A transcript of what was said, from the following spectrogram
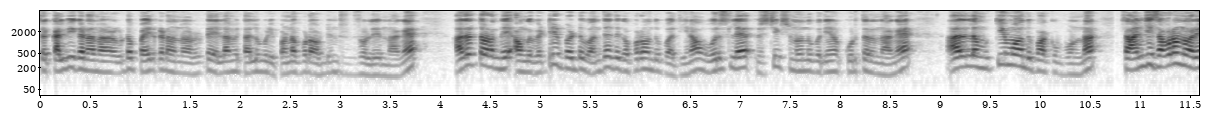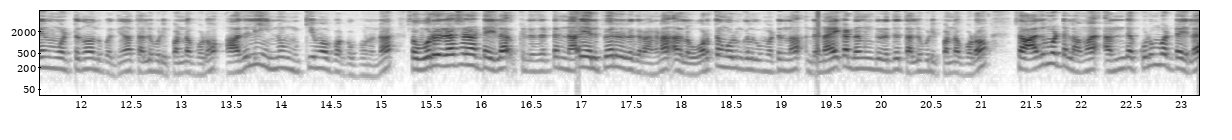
ஸோ கல்வி கடனாக இருக்கட்டும் பயிர் கடனாக இருக்கட்டும் எல்லாமே தள்ளுபடி பண்ணப்படும் அப்படின்னு சொல்லியிருந்தாங்க. அதை தொடர்ந்து அவங்க வெற்றி பெற்று வந்ததுக்கப்புறம் வந்து பார்த்தீங்கன்னா ஒரு சில ரெஸ்ட்ரிக்ஷன் வந்து பார்த்தீங்கன்னா கொடுத்துருந்தாங்க. அதில் முக்கியமாக வந்து பார்க்க போனோம்னா ஸோ அஞ்சு சவரன் வரையும் மட்டும்தான் வந்து பார்த்தீங்கன்னா தள்ளுபடி பண்ணப்படும். அதுலேயும் இன்னும் முக்கியமாக பார்க்க போனோம்னா ஸோ ஒரு ரேஷன் அட்டையில் கிட்டத்தட்ட நிறைய ஏழு பேர் இருக்கிறாங்கன்னா அதில் ஒருத்தவங்களுக்கு மட்டும்தான் இந்த நயக்கடனுங்கிறது தள்ளுபடி பண்ணப்படும். ஸோ அது மட்டும் இல்லாமல் அந்த குடும்ப அட்டையில்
